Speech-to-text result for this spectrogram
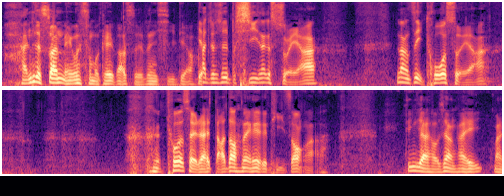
含着酸梅为什么可以把水分吸掉？他就是吸那个水啊，让自己脱水啊，脱水来达到那个体重啊。听起来好像还蛮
